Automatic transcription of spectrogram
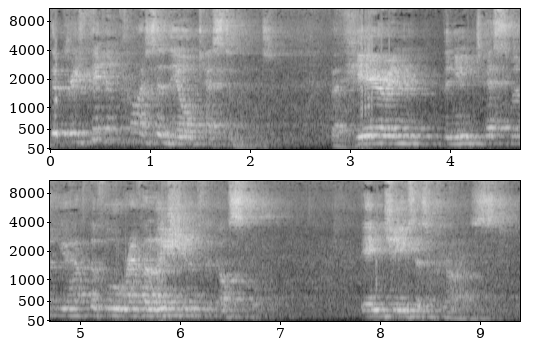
that prefigured Christ in the Old Testament. But here in the New Testament, you have the full revelation of the gospel in Jesus Christ.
